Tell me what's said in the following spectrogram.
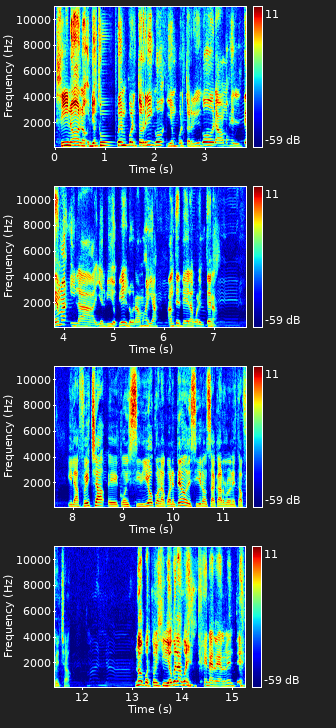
Sí, no, no. Yo estuve en Puerto Rico y en Puerto Rico grabamos el tema y, la, y el videoclip. Lo grabamos allá, antes de la cuarentena. ¿Y la fecha eh, coincidió con la cuarentena o decidieron sacarlo en esta fecha? No, pues coincidió con la cuarentena realmente.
